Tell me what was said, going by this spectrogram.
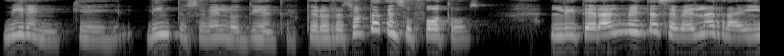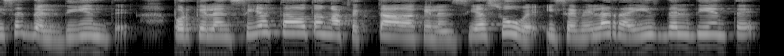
miren qué limpios se ven los dientes, pero resulta que en sus fotos literalmente se ven las raíces del diente, porque la encía ha estado tan afectada que la encía sube y se ve la raíz del diente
